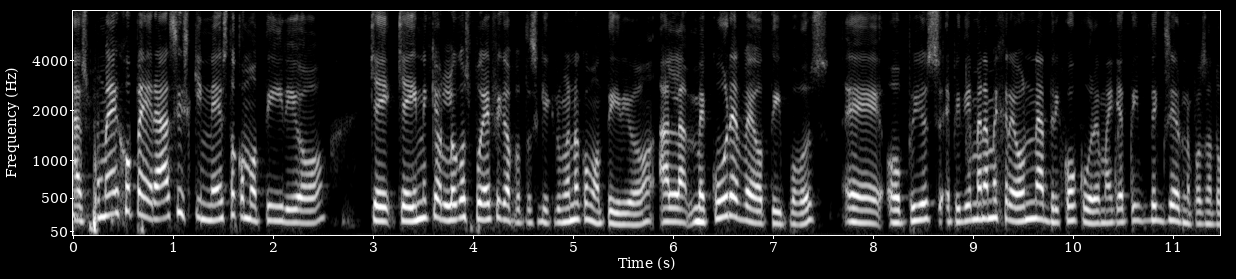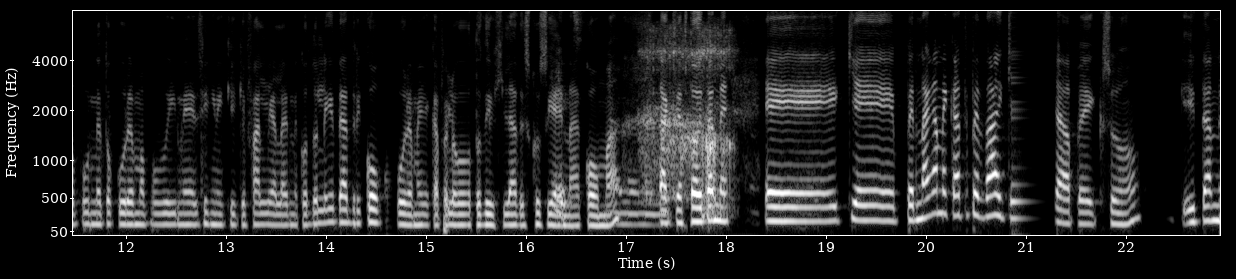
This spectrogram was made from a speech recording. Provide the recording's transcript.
ας πούμε, έχω περάσει σκηνές στο κομμωτήριο και, και είναι και ο λόγος που έφυγα από το συγκεκριμένο κομμωτήριο, αλλά με κούρευε ο τύπος, ε, ο οποίος, επειδή εμένα με χρεώνουν αντρικό κούρεμα, γιατί δεν ξέρουν πώς να το πούνε το κούρεμα που είναι σε γυναικείο κεφάλι, αλλά είναι κοντό, λέγεται αντρικό κούρεμα για κάποιο λόγο το 2021 ακόμα. Ναι, ναι, ναι. Εντάξει, αυτό ήταν. Ε, και περνάγανε κάτι παιδάκια απ' έξω. Ήταν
